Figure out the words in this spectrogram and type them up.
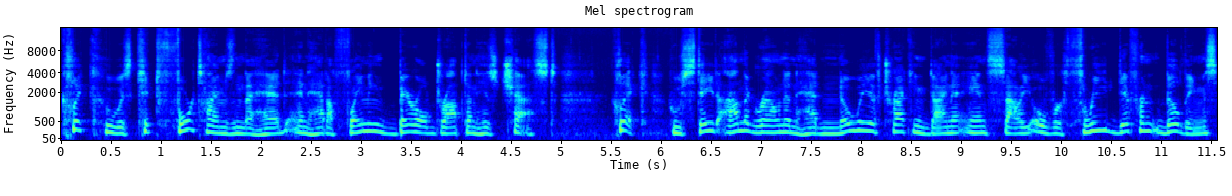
Click, who was kicked four times in the head and had a flaming barrel dropped on his chest. Click, who stayed on the ground and had no way of tracking Dinah and Sally over three different buildings,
